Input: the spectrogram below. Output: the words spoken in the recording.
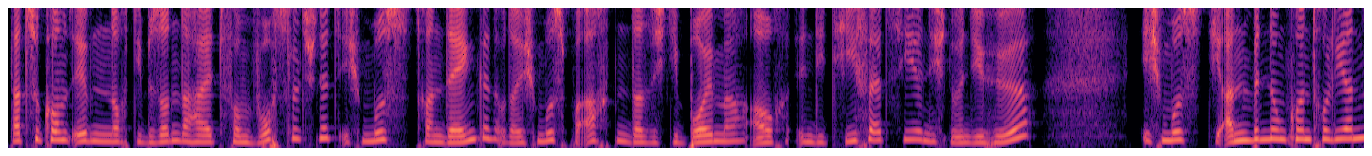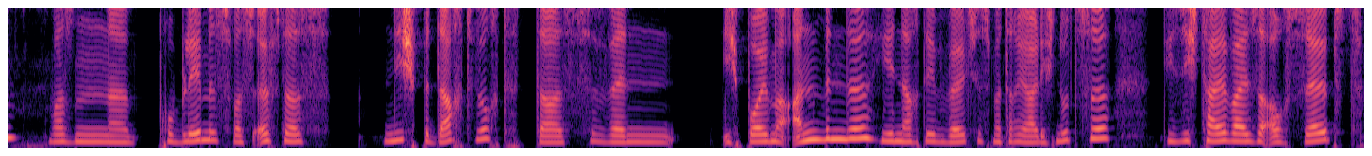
Dazu kommt eben noch die Besonderheit vom Wurzelschnitt. Ich muss dran denken oder ich muss beachten, dass ich die Bäume auch in die Tiefe erziehe, nicht nur in die Höhe. Ich muss die Anbindung kontrollieren, was ein äh, Problem ist, was öfters nicht bedacht wird, dass wenn ich Bäume anbinde, je nachdem welches Material ich nutze, die sich teilweise auch selbst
